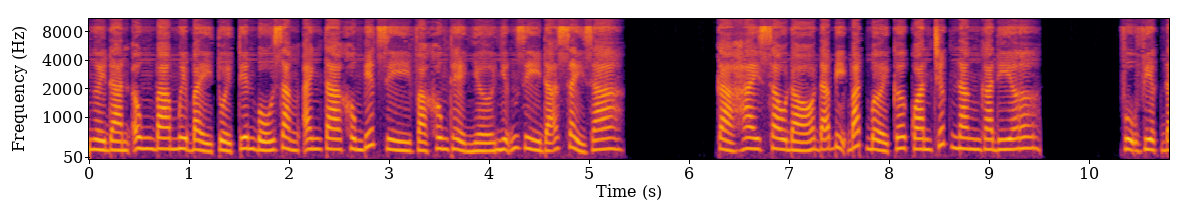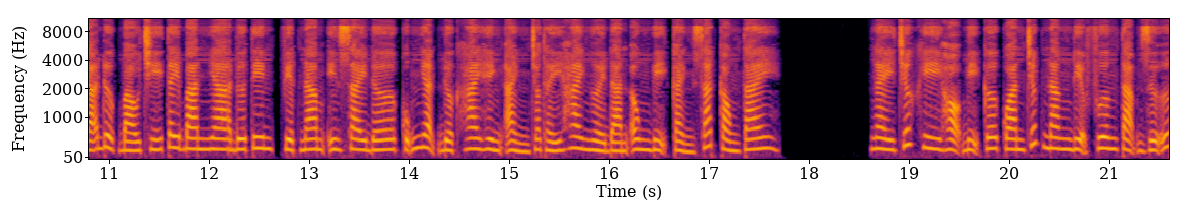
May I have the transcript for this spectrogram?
người đàn ông 37 tuổi tuyên bố rằng anh ta không biết gì và không thể nhớ những gì đã xảy ra. Cả hai sau đó đã bị bắt bởi cơ quan chức năng Gadier. Vụ việc đã được báo chí Tây Ban Nha đưa tin, Việt Nam Insider cũng nhận được hai hình ảnh cho thấy hai người đàn ông bị cảnh sát còng tay. Ngay trước khi họ bị cơ quan chức năng địa phương tạm giữ.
